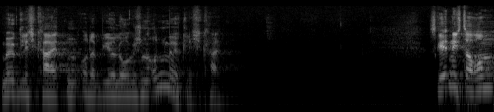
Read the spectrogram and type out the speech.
Möglichkeiten oder biologischen Unmöglichkeiten. Es geht nicht darum,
